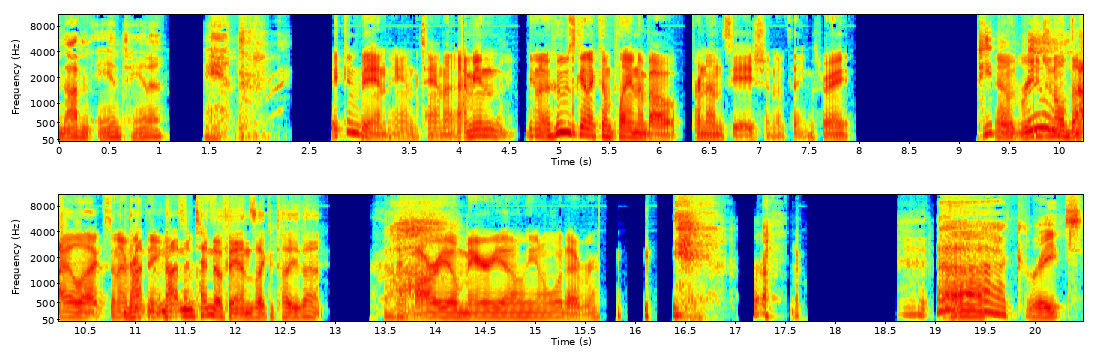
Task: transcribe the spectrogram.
not an antenna. Man. It can be an antenna. I mean, you know, who's going to complain about pronunciation of things, right? You People know, regional will. dialects and Not everything. not It's- Nintendo fans, I can tell you that. Yeah, Mario, Mario, you know, whatever. right. Ah, great.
